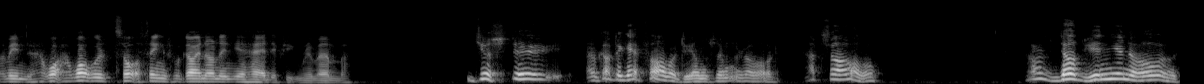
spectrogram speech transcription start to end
I mean, what what sort of things were going on in your head, if you can remember? Just, uh, I've got to get forward to on Sunken Road. That's all. I was dodging, you know,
